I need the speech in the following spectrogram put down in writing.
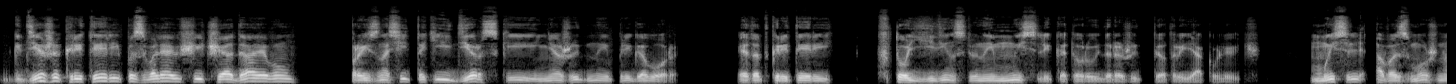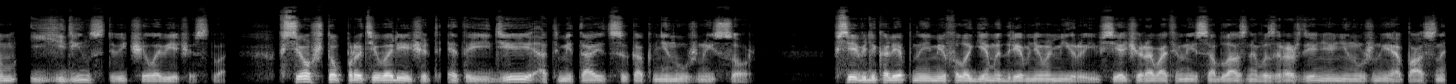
Где же критерий, позволяющий Чаадаеву произносить такие дерзкие и неожиданные приговоры? Этот критерий в той единственной мысли, которую дорожит Петр Яковлевич. Мысль о возможном единстве человечества. Все, что противоречит этой идее, отметается как ненужный ссор. Все великолепные мифологемы древнего мира и все очаровательные соблазны Возрождения не нужны и опасны,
